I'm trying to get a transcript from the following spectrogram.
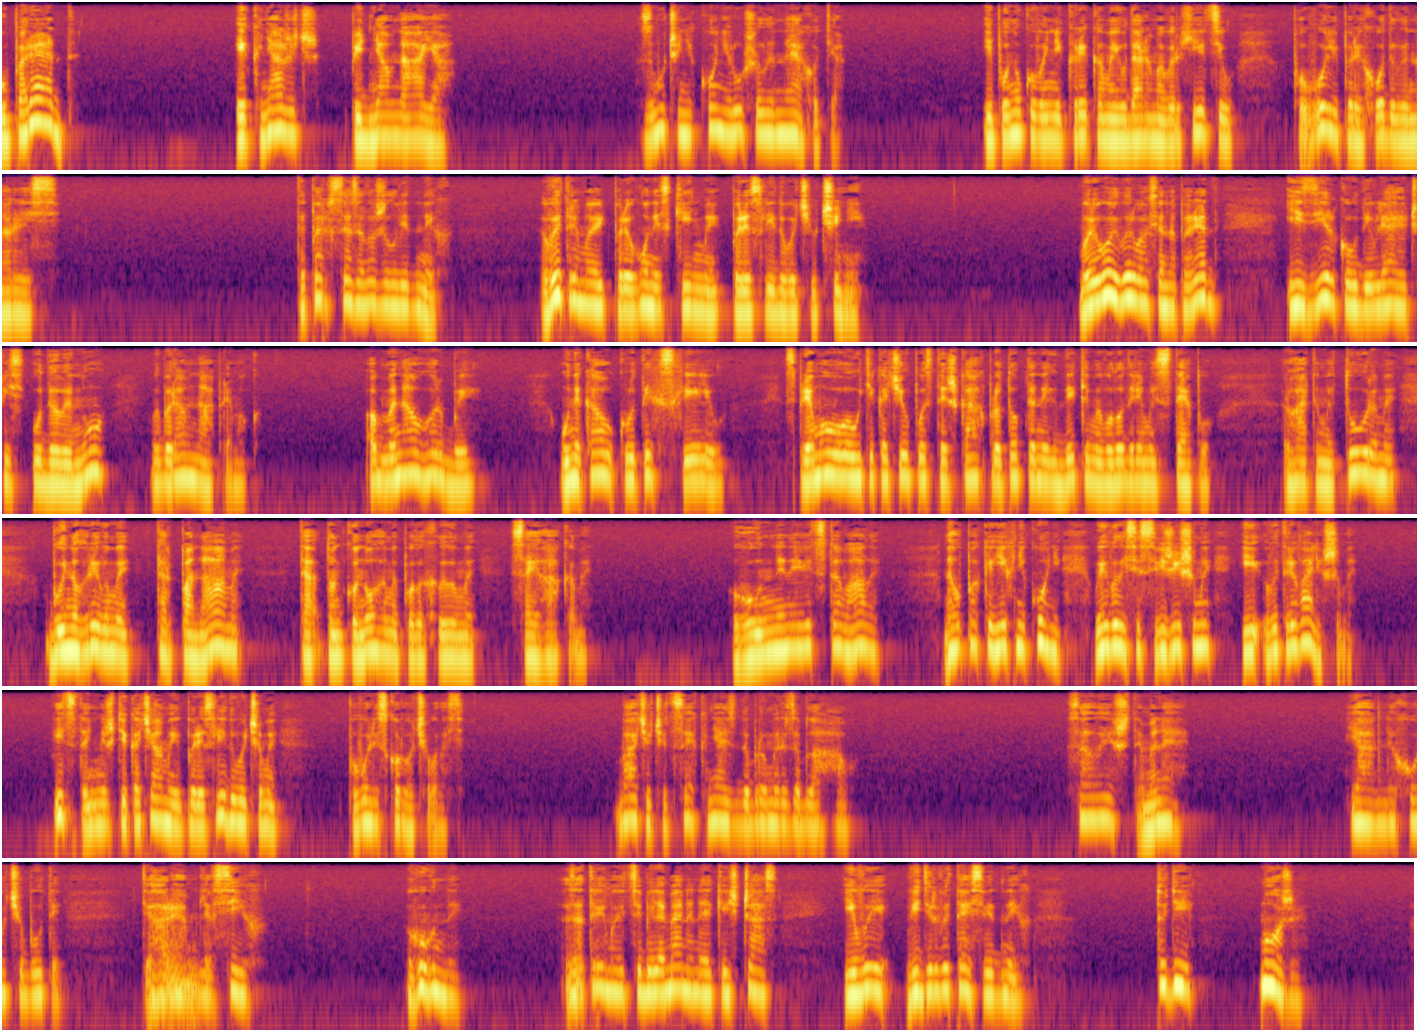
Уперед. І княжич підняв нагая. Змучені коні рушили нехотя, і, понукувані криками й ударами верхівців, поволі переходили на рись. Тепер все залежало від них витримають перегони з кіньми переслідувачів чи ні. Боревой вирвався наперед і, зірко удивляючись у долину, вибирав напрямок, обминав горби, уникав крутих схилів, спрямовував утікачів по стежках, протоптаних дикими володарями степу, рогатими турами, буйногривими тарпанами та тонконогими полохливими сайгаками. Гунни не відставали. Навпаки, їхні коні виявилися свіжішими і витривалішими. Відстань між тікачами і переслідувачами поволі скорочувалась. Бачачи це, князь Добромир заблагав. Залиште мене. Я не хочу бути тягарем для всіх. Гунни затримаються біля мене на якийсь час і ви відірветесь від них. Тоді, може,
